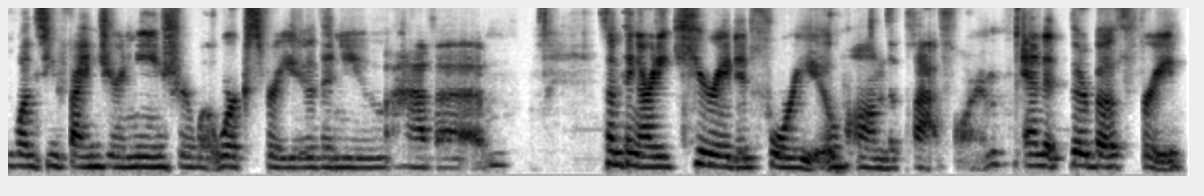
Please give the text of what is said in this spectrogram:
once you find your niche or what works for you, then you have a um, something already curated for you on the platform. And it, they're both free.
